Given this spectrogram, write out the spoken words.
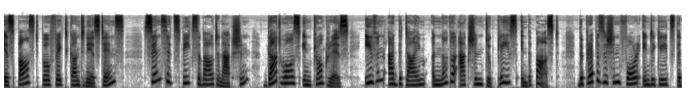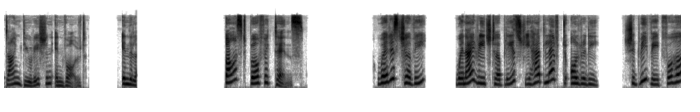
is past perfect continuous tense since it speaks about an action that was in progress even at the time another action took place in the past. The preposition for indicates the time duration involved. In the past perfect tense. Where is Chavi? When I reached her place, she had left already. Should we wait for her?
